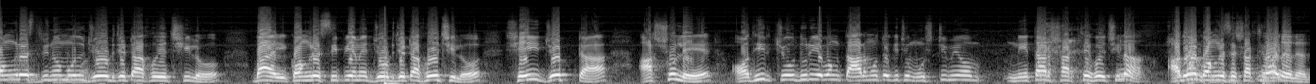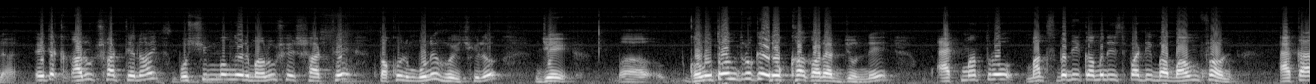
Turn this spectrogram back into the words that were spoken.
কংগ্রেস তৃণমূল জোট যেটা হয়েছিল বা এই কংগ্রেস সিপিএম এর জোট যেটা হয়েছিল সেই জোটটা আসলে অধীর চৌধুরী এবং তার মতো কিছু মুষ্টিমেয় নেতার স্বার্থে হয়েছিল না আদৌ কংগ্রেসের স্বার্থে না? না না না এটা কারুর স্বার্থে নয় পশ্চিমবঙ্গের মানুষের স্বার্থে তখন মনে হয়েছিল যে গণতন্ত্রকে রক্ষা করার জন্যে একমাত্র মার্ক্সবাদী কমিউনিস্ট পার্টি বা বামফ্রন্ট একা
